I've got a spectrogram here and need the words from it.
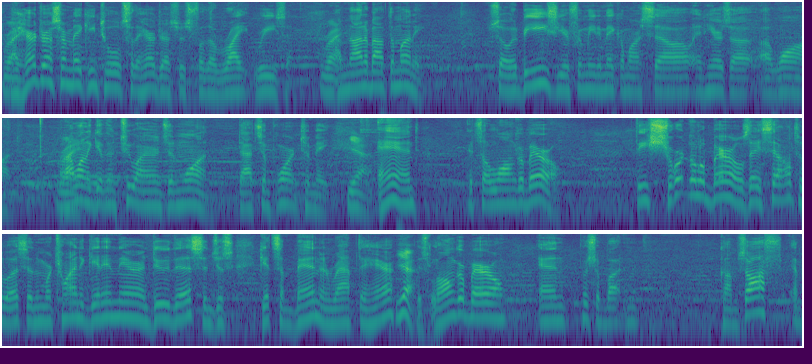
A Right. hairdresser making tools for the hairdressers for the right reason. Right. I'm not about the money. So it'd be easier for me to make a Marcel and here's a, a wand. But I want to give them two irons in one. That's important to me. Yeah. And it's a longer barrel. These short little barrels they sell to us, and we're trying to get in there and do this and just get some bend and wrap the hair. Yeah. This longer barrel and push a button, comes off and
